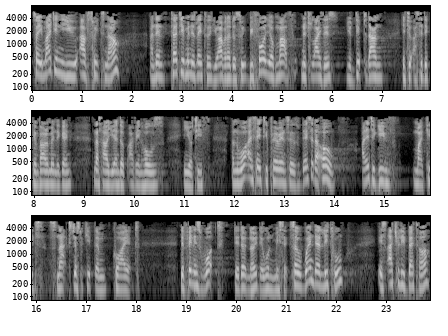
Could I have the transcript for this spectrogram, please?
So imagine you have sweets now, and then 30 minutes later you have another sweet. Before your mouth neutralizes, you dipped down into acidic environment again. And that's how you end up having holes in your teeth. And what I say to parents is, they say that, oh, I need to give my kids snacks just to keep them quiet. The thing is, what they don't know, they won't miss it. So when they're little, it's actually better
